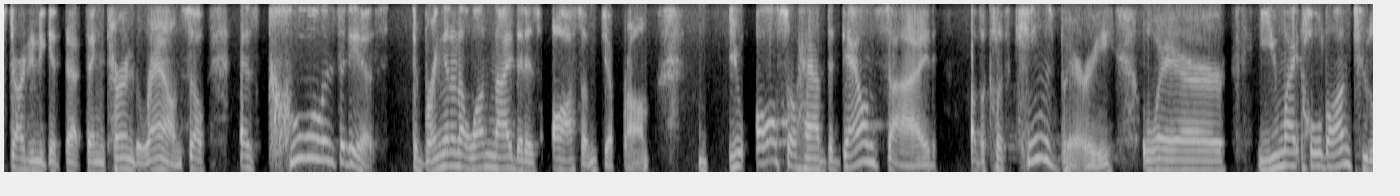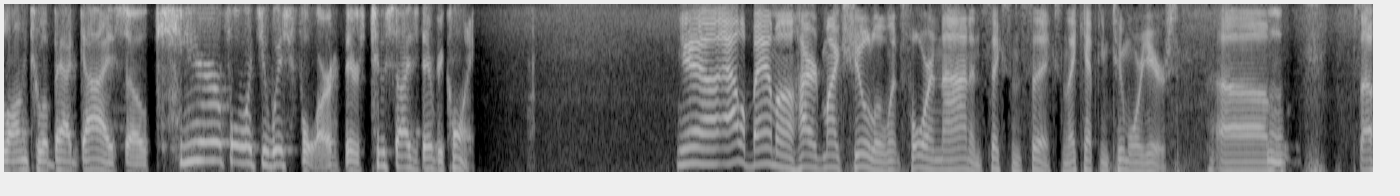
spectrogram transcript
starting to get that thing turned around. So, as cool as it is to bring in an alumni that is awesome, Jeff Brohm, you also have the downside of a Cliff Kingsbury where you might hold on too long to a bad guy. So, careful what you wish for. There's two sides to every coin. Yeah, Alabama hired Mike Shula, went four and nine and six and six, and they kept him two more years. Um, mm. So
